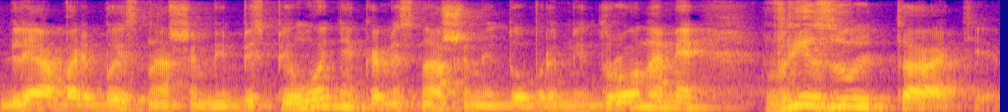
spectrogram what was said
для борьбы с нашими беспилотниками, с нашими добрыми дронами. В результате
